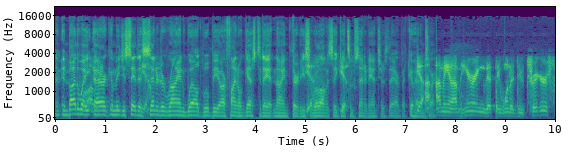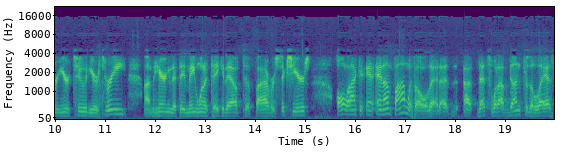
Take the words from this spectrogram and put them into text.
And, and, by the way, well, Eric, let me just say this: yeah. Senator Ryan Weld will be our final guest today at nine thirty. So yeah. we'll obviously get yeah. some Senate answers there. But go ahead. Yeah, I'm sorry. I, I mean, I'm hearing that they want to do triggers for year two and year three. I'm hearing that they may want to take it out to five or six years. All I can, and, and I'm fine with all that. I, I, that's what I've done for the last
